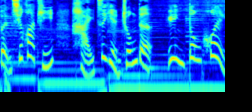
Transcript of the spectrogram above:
本期话题：孩子眼中的运动会。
